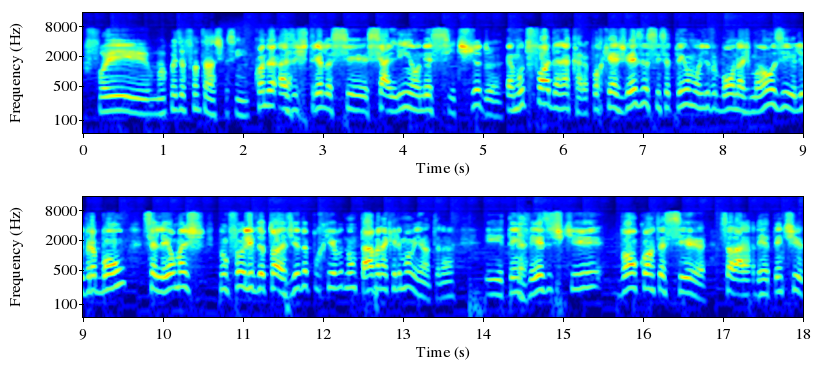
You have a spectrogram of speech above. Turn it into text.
Foi uma coisa fantástica, assim. Quando as estrelas se, se alinham nesse sentido, é muito foda, né, cara? Porque às vezes, assim, você tem um livro bom nas mãos e o livro é bom, você leu, mas não foi o livro da tua vida porque não tava naquele momento, né? E tem É. vezes que vão acontecer, sei lá, de repente,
